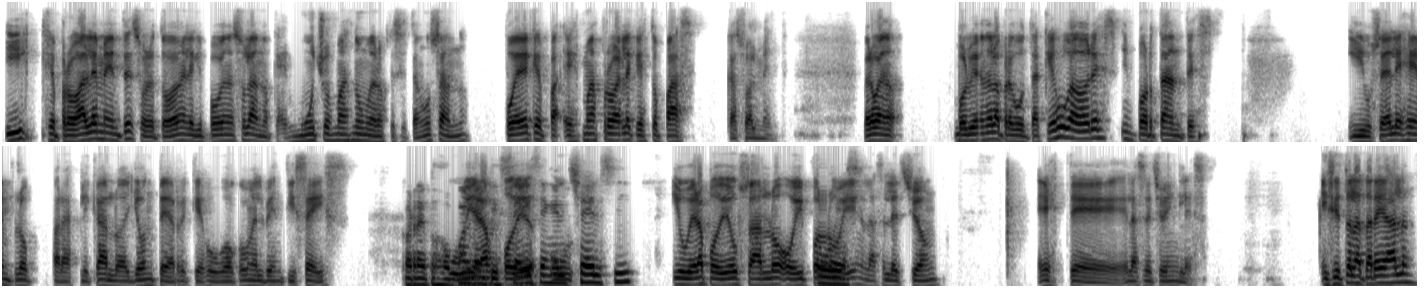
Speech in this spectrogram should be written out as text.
Y que probablemente, sobre todo en el equipo venezolano, que hay muchos más números que se están usando, puede que es más probable que esto pase casualmente. Pero bueno, volviendo a la pregunta, ¿qué jugadores importantes y usé el ejemplo para explicarlo de John Terry, que jugó con el 26. Correcto, jugó con el 26 en el Chelsea. Y hubiera podido usarlo hoy por hoy en la selección, este, en la selección inglesa. ¿Hiciste la tarea, Alan?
